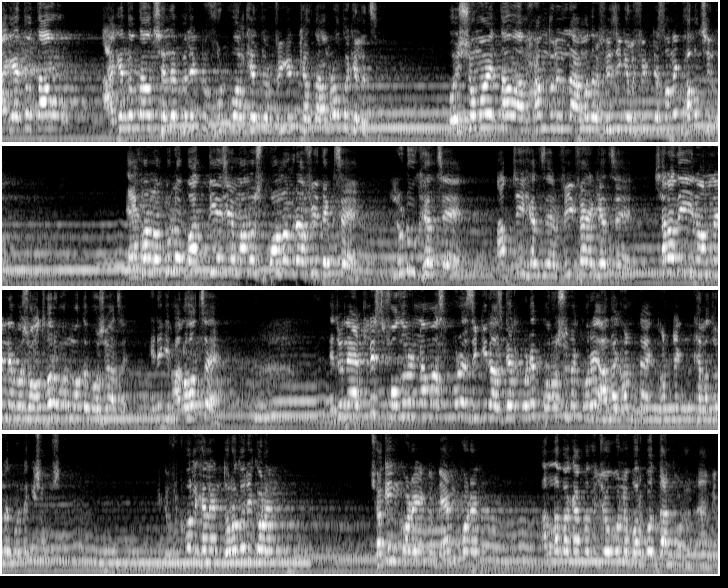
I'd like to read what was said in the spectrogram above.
আগে তো তাও, আগে তো তাও ছেলে পেলে একটু ফুটবল খেলতো ক্রিকেট খেলতো, আমরাও তো খেলেছি। ওই সময় তাও আলহামদুলিল্লাহ আমাদের ফিজিক্যাল ফিটনেস অনেক ভালো ছিল। এখন ওগুলো বাদ দিয়ে যে মানুষ পর্নোগ্রাফি দেখছে, লুডো খেলছে, পাবজি খেলছে ফ্রি ফায়ার খেলছে, সারাদিন অনলাইনে বসে, অথর্বর মধ্যে বসে আছে, এটা কি ভালো হচ্ছে? এজন্য অ্যাটলিস্ট ফজরের নামাজ পড়ে জিকির আজগার করে, পড়াশোনা করে, আধা ঘণ্টা, এক ঘণ্টা একটু খেলাধুলা করলে কি সমস্যা? একটু ফুটবল খেলেন, দৌড়াদৌড়ি করেন জগিং করেন, একটু ব্যায়াম করেন, আল্লাহ পাক আপনাদের যৌবনে বরকত দান করেন আমি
